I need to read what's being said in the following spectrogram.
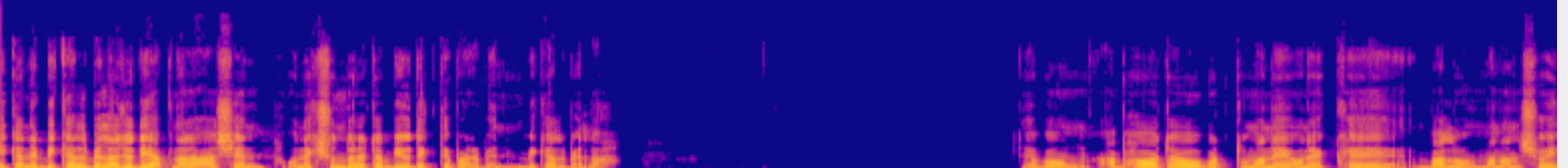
এইখানে বিকালবেলা যদি আপনারা আসেন, অনেক সুন্দর একটা ভিউ দেখতে পারবেন বিকালবেলা। এবং আবহাওয়াটাও বর্তমানে অনেক ভালো, মানানসই।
